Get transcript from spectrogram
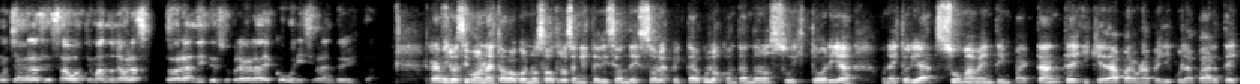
Muchas gracias a vos. Te mando un abrazo grande y te súper agradezco. Buenísima la entrevista. Ramiro Simón ha estado con nosotros en esta edición de Solo Espectáculos contándonos su historia, una historia sumamente impactante y que da para una película aparte,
